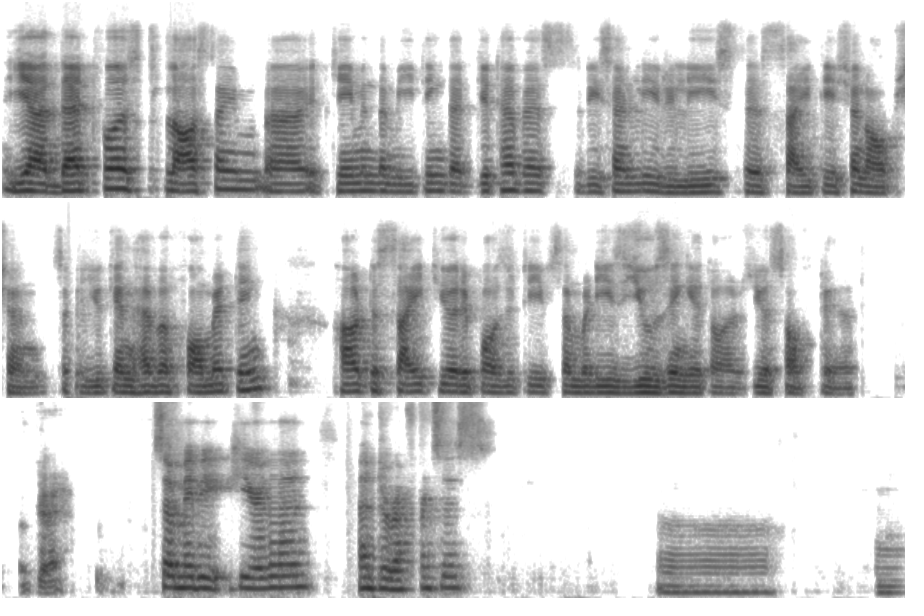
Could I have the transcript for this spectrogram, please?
yeah, that was last time uh, it came in the meeting that GitHub has recently released the citation option. So you can have a formatting, how to cite your repository if somebody is using it or your software. Okay, So maybe here then, under references, Uh, mm,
